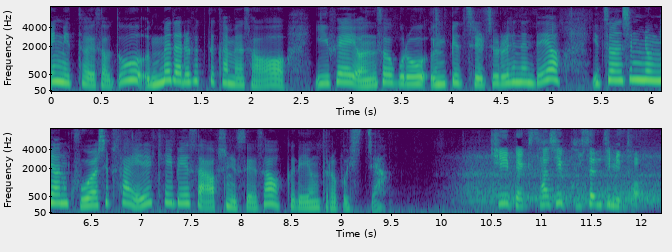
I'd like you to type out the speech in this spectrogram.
200m에서도 은메달을 획득하면서 2회 연속으로 은빛 질주를 했는데요. 2016년 9월 14일 KBS 9시 뉴스에서 그 내용 들어보시죠. 키 149cm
